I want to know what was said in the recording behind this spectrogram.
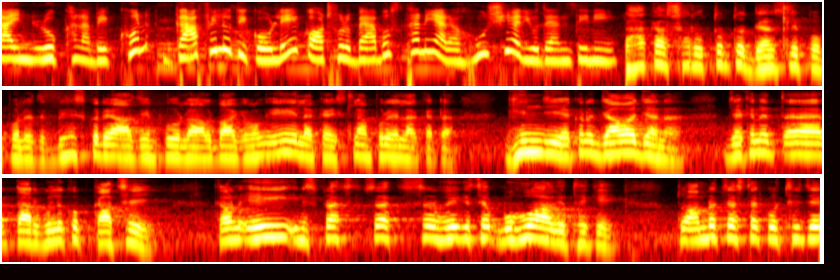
লাইন রক্ষণাবেক্ষণ, গাফিলতি করলে কঠোর ব্যবস্থা নেওয়ার হুঁশিয়ারিও দেন তিনি। ঢাকা শহর অত্যন্ত ডেন্সলি পপুলেটেড বিশেষ করে আজিমপুর, লালবাগ এবং এই এলাকা, ইসলামপুর এলাকাটা। ঘিঞ্জি এখনও যাওয়া যায় না, যেখানে তারগুলো খুব কাছেই। কারণ এই ইনফ্রাস্ট্রাকচার হয়ে গেছে বহু আগে থেকে। তো আমরা চেষ্টা করছি যে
